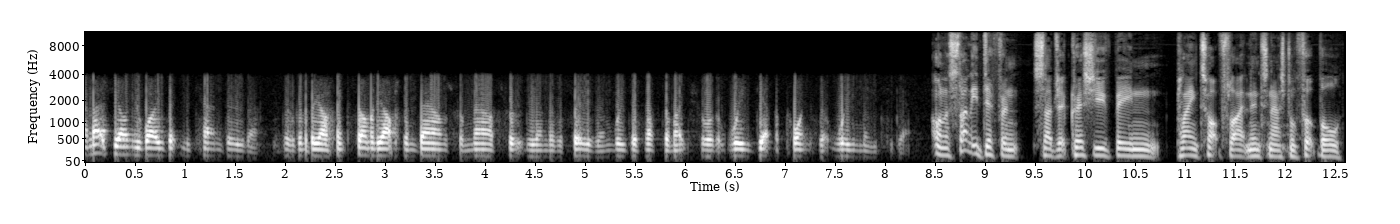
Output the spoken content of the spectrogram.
And that's the only way that you can do that. There's going to be, I think, so many ups and downs from now through the end of the season. We just have to make sure that we get the points that we need to get. On a slightly different subject, Chris, you've been playing top flight in international football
